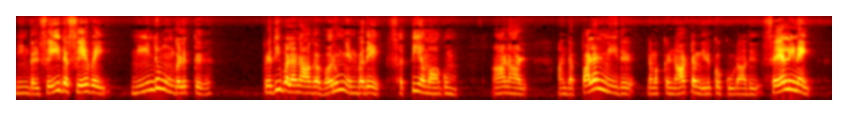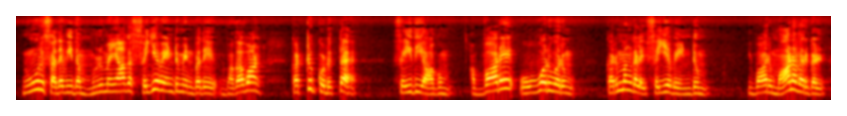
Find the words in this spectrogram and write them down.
நீங்கள் செய்த சேவை மீண்டும் உங்களுக்கு பிரதிபலனாக வரும் என்பதே சத்தியமாகும். ஆனால் அந்த பலன் மீது நமக்கு நாட்டம் இருக்கக்கூடாது. செயலினை நூறு சதவீதம் முழுமையாக செய்ய வேண்டும் என்பதே பகவான் கற்றுக் கொடுத்த செய்தியாகும். அவ்வாறே ஒவ்வொருவரும் கர்மங்களை செய்ய வேண்டும். இவ்வாறு மாணவர்கள்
